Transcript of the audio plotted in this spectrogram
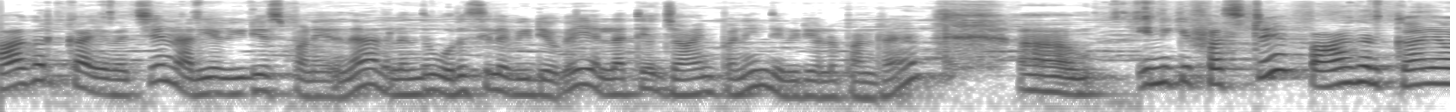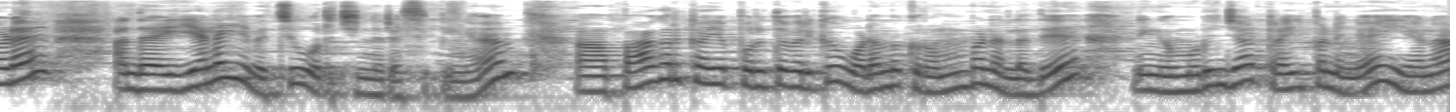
பாகற்காயை வச்சு நிறைய வீடியோஸ் பண்ணியிருந்தேன். அதுலேருந்து ஒரு சில வீடியோவை எல்லாத்தையும் ஜாயின் பண்ணி இந்த வீடியோவில் பண்ணுறேன் இன்றைக்கி ஃபஸ்ட்டு பாகற்காயோட அந்த இலையை வச்சு ஒரு சின்ன ரெசிபிங்க பாகற்காயை பொறுத்த வரைக்கும் உடம்புக்கு ரொம்ப நல்லது. நீங்கள் முடிஞ்சால் ட்ரை பண்ணுங்கள் ஏன்னா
